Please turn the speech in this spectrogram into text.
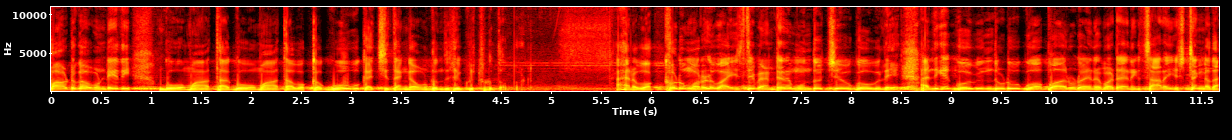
పాటుగా ఉండేది గోమాత గోమాత ఒక్క గోవు ఖచ్చితంగా ఉంటుంది శ్రీకృష్ణుడితో పాటు. ఆయన ఒక్కడు మొరలు వాయిస్తే వెంటనే ముందొచ్చేవి గోవులే. అందుకే గోవిందుడు గోపాలుడు అయిన బట్టి ఆయనకి చాలా ఇష్టం కదా.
